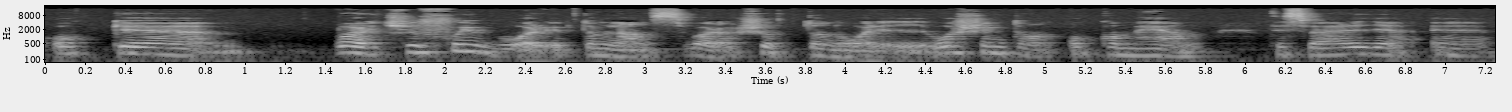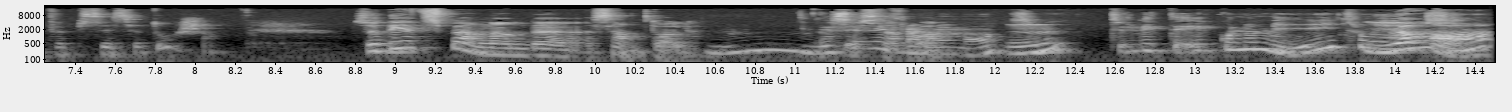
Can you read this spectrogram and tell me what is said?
och eh, varit 27 år utomlands, varav 17 år i Washington och kom hem till Sverige eh, för precis ett år sedan. Så det är ett spännande samtal. Mm, det ser vi fram emot. Mm. Lite ekonomi tror jag ja, också.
